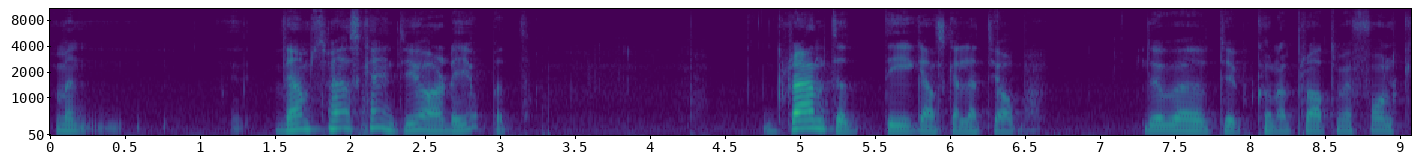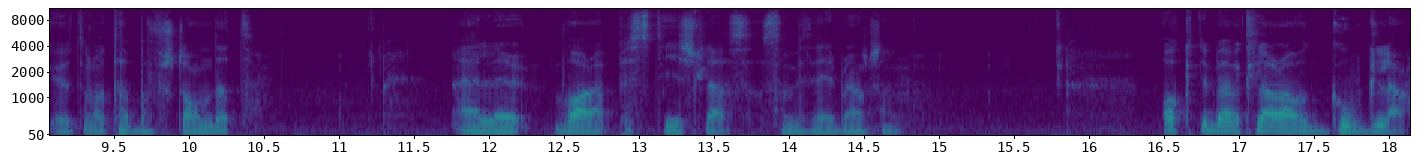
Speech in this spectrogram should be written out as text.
Men vem som helst kan inte göra det jobbet. Granted, det är ganska lätt jobb. Du behöver typ kunna prata med folk utan att tappa förståndet. Eller vara prestigelös, som vi säger i branschen. Och du behöver klara av att googla.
